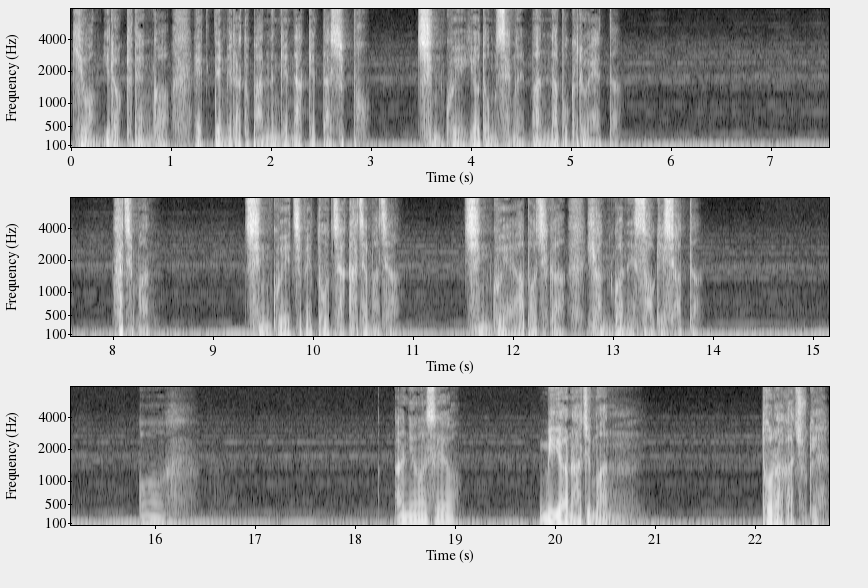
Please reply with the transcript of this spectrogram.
기왕 이렇게 된 거 액땜이라도 받는 게 낫겠다 싶어 친구의 여동생을 만나보기로 했다. 하지만 친구의 집에 도착하자마자 친구의 아버지가 현관에 서 계셨다. 어, 안녕하세요. 미안하지만 돌아가 주게.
